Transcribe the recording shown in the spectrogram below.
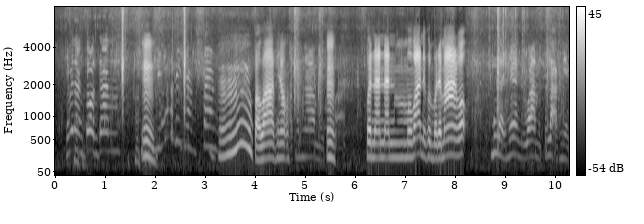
ๆอย่าไปนั่งซ่อนกันอืมอืมป่าว่าพี่น้องมันงามเลยอืมเพิ่นนั้นนั้นเมื่อวานนี่เพิ่นบ่ได้มาบ่เมื่อยแห้งหรือว่ามันเป็นหลากแห้ง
